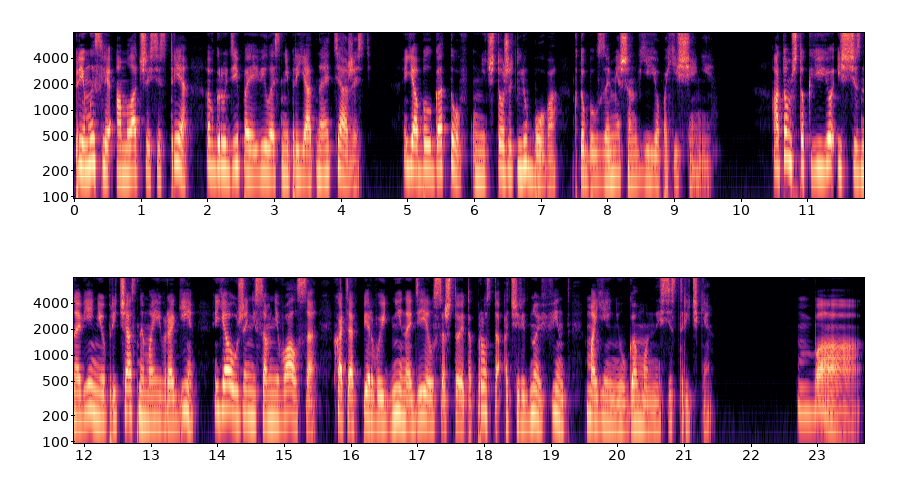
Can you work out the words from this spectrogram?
При мысли о младшей сестре в груди появилась неприятная тяжесть, я был готов уничтожить любого, кто был замешан в ее похищении. О том, что к ее исчезновению причастны мои враги, я уже не сомневался, хотя в первые дни надеялся, что это просто очередной финт моей неугомонной сестрички. «Ба!»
